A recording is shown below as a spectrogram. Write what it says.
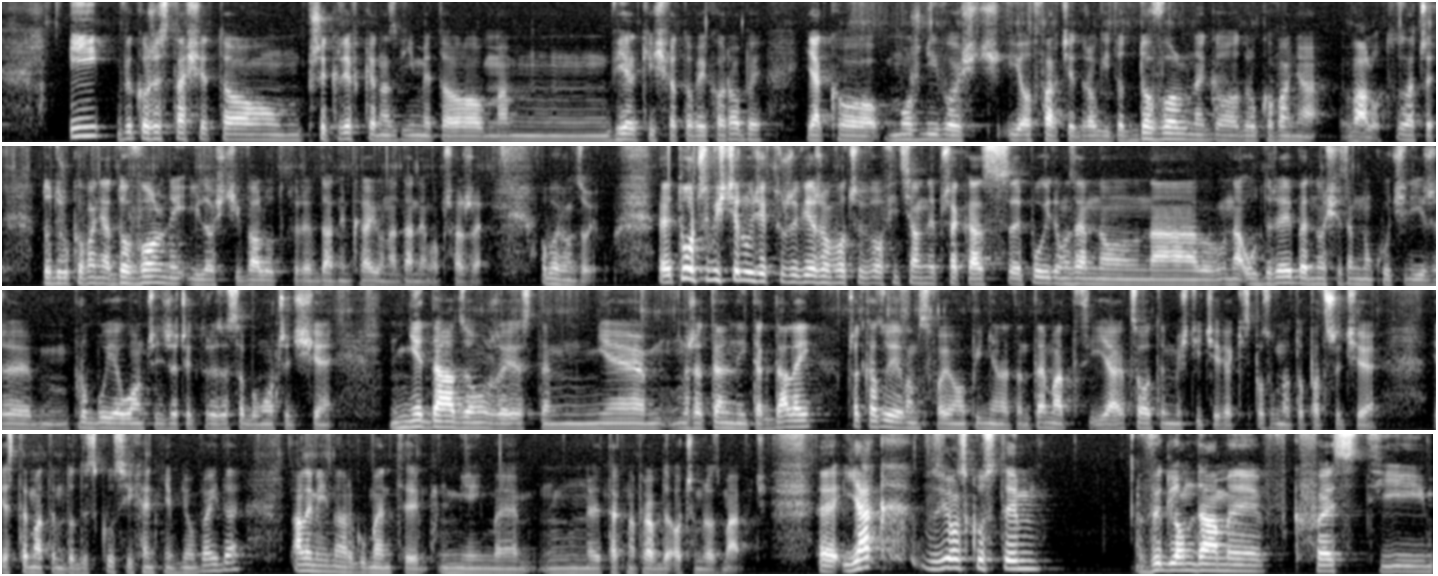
i wykorzysta się tą przykrywkę, nazwijmy to, um, wielkiej światowej choroby, jako możliwość i otwarcie drogi do dowolnego drukowania walut, to znaczy do drukowania dowolnej ilości walut, które w danym kraju, na danym obszarze obowiązują. E, tu oczywiście ludzie, którzy wierzą w, w oficjalny przekaz, pójdą ze mną na, na udry, będą się ze mną kłócili, że próbuję łączyć rzeczy, które ze sobą łączyć się dadzą, że jestem nierzetelny i tak dalej. Przekazuję Wam swoją opinię na ten temat. Ja, co o tym myślicie, w jaki sposób na to patrzycie, jest tematem do dyskusji, chętnie w nią wejdę, ale miejmy argumenty, miejmy mm, tak naprawdę o czym rozmawiać. E, jak w związku z tym wyglądamy w kwestii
